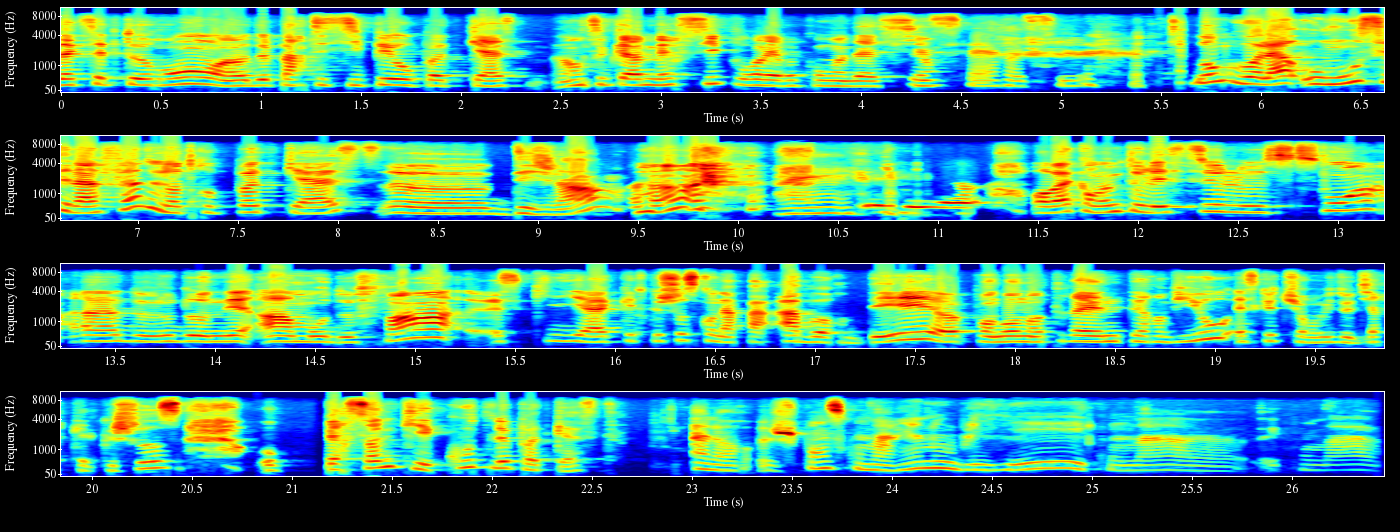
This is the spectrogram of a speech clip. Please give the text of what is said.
accepteront euh, de participer au podcast. En tout cas, merci pour les recommandations. J'espère aussi. Donc voilà, Oumou, c'est la fin de notre podcast euh, déjà. Hein ouais. Euh, on va quand même te laisser le soin hein, de nous donner un mot de fin. Est-ce qu'il y a quelque chose qu'on n'a pas abordé pendant notre interview? Est-ce que tu as envie de dire quelque chose aux personnes qui écoutent le podcast? Alors, je pense qu'on n'a rien oublié et qu'on a, euh, a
